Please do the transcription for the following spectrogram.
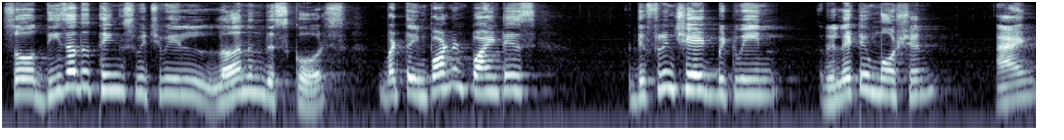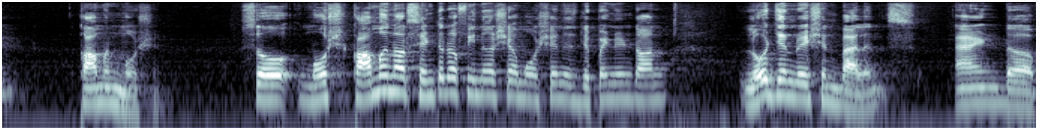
So, these are the things which we will learn in this course, but the important point is differentiate between relative motion and common motion. So, motion, common or center of inertia motion is dependent on load generation balance and uh,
